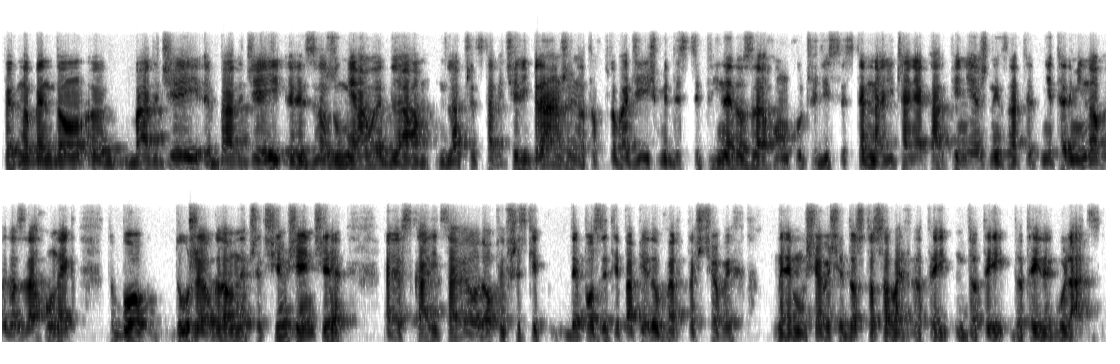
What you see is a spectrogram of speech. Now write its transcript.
pewno będą e, bardziej, bardziej e, zrozumiałe dla, dla przedstawicieli branży, no to wprowadziliśmy dyscyplinę rozrachunku, czyli system naliczania kar pieniężnych za ten nieterminowy rozrachunek. To było duże, ogromne przedsięwzięcie e, w skali całej Europy. Wszystkie depozyty papierów wartościowych musiały się dostosować do tej, do tej, do tej regulacji.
